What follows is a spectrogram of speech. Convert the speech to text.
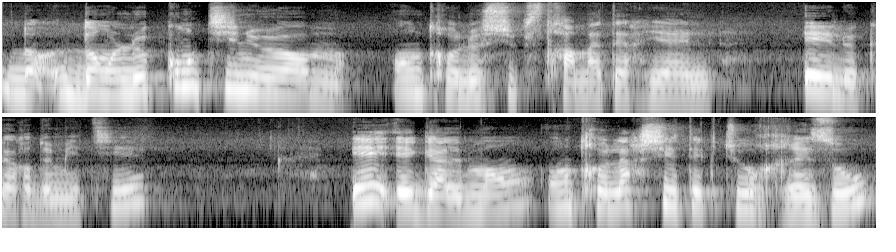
dans, dans, le continuum entre le substrat matériel et le cœur de métier, et également entre l'architecture réseau,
